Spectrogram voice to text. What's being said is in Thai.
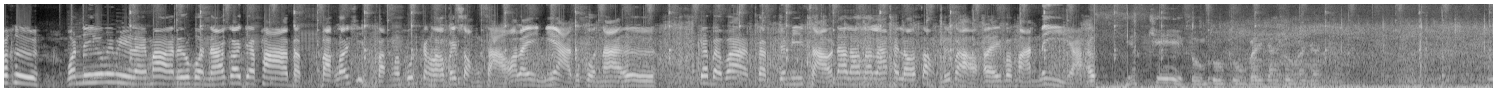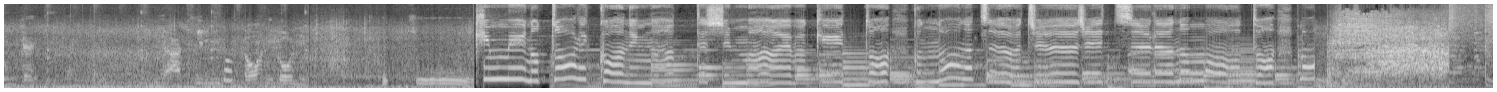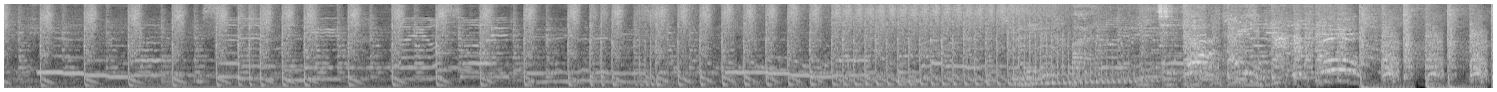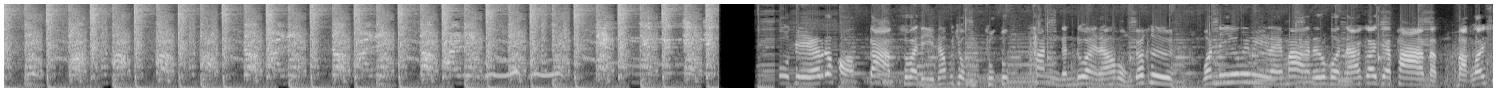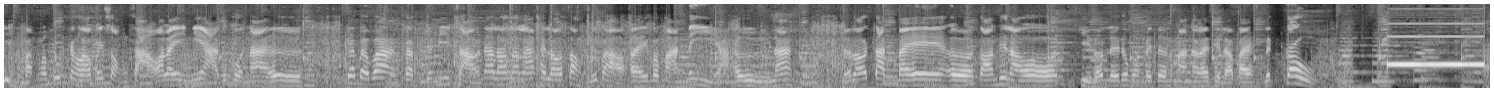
ก็คือวันนี้ก็ไม่มีอะไรมากนะทุกคนนะ ก็จะพาแบบบักร้อยฉิบบักมังคุดของเราไปส่องสาวอะไรอย่างเงี้ยทุกคนนะเออ ก็แบบว่าแบบจะมีสาวน่ารักน่ารักให้เราส่องหรือเปล่าอะไรประมาณนี้อ่ะเออ เย็ดเคซูมซูมซูมไปกันซูมไปกันซูมแก้กินแก้นี่อาจกินโต๊ะโต๊ะนี่โกนี่เย็ดเค 君の虜になってしまえばきっとこの夏は充実するのもっともっと เคครับต้องขอกราบสวัสดีท่านผู้ชมทุก ๆ ท่านกันด้วยนะครับผมก็คือวันนี้ก็ไม่มีอะไรมากนะทุกคนนะ ก็จะพาแบบบักร้อยฉิบบักมังคุดของเราไปส่องสาวอะไรอย่างเงี้ยทุกคนนะเออ ก็แบบว่าแบบจะมีสาวน่ารักน่ารักให้เราส่องหรือเปล่าอะไรประมาณนี้อะเออนะเดี๋ยวเราตัดไปเออตอนที่เราขี่รถเลยทุกคนไปเติมน้ำมันอะไรเสร็จแล้วไป let's go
